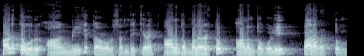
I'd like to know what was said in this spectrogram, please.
அடுத்த ஒரு ஆன்மீக தகவலோடு சந்திக்கிறேன். ஆனந்தம் மலரட்டும் ஆனந்த ஒளி பரவட்டும்.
